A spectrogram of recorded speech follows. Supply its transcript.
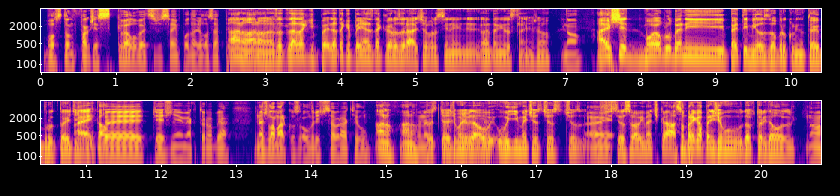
Boston fakt, že skvelú vec, že sa im podarilo za 5. Áno, áno, za, za, taký, za také peniaze takého rozhráča proste ne, ne, len tak nedostaneš, no. no. A ešte môj obľúbený Petty Mills do Brooklynu, to je, to je tiež Aj, to je tiež neviem, jak to robia. Ináč Lamarcus Aldrich sa vrátil. Áno, áno, to tiež môže byť, uvidíme, čo, čo, čo, čo si o seba vymečka. A som prekvapený, že mu doktori dovolili. No,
